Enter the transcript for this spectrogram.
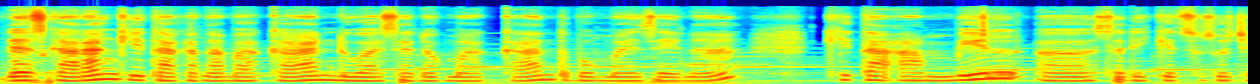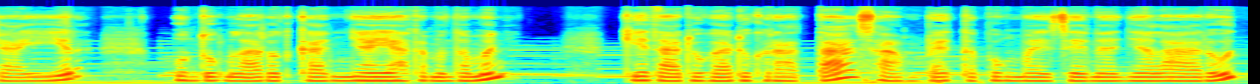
Dan sekarang kita akan tambahkan 2 sendok makan tepung maizena. Kita ambil uh, sedikit susu cair untuk melarutkannya ya teman-teman. Kita aduk-aduk rata sampai tepung maizenanya larut.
